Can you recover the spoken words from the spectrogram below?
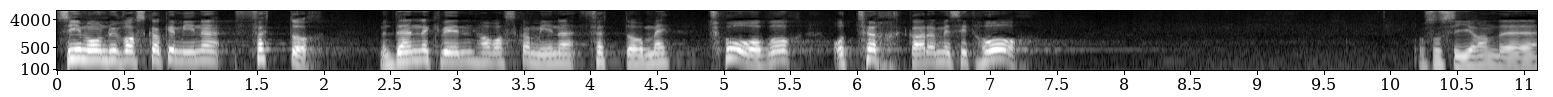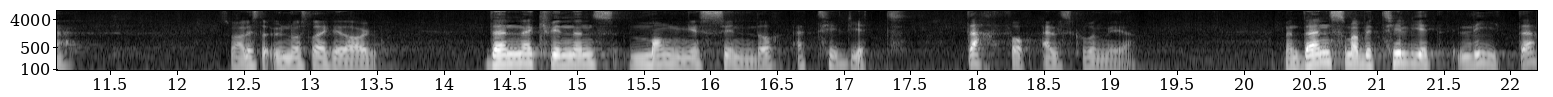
Simon, du vaska ikke mine føtter, men denne kvinnen har vaska mine føtter med tårer og tørka det med sitt hår. Og så sier han det som jeg har lyst til å understreke i dag. Denne kvinnens mange synder er tilgitt. Derfor elsker hun mye. Men den som har blitt tilgitt lite,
